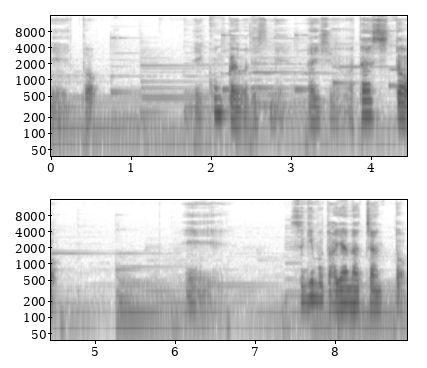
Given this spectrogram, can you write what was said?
えーとえー、今回はですね来週は私と、え、杉本彩菜ちゃんと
